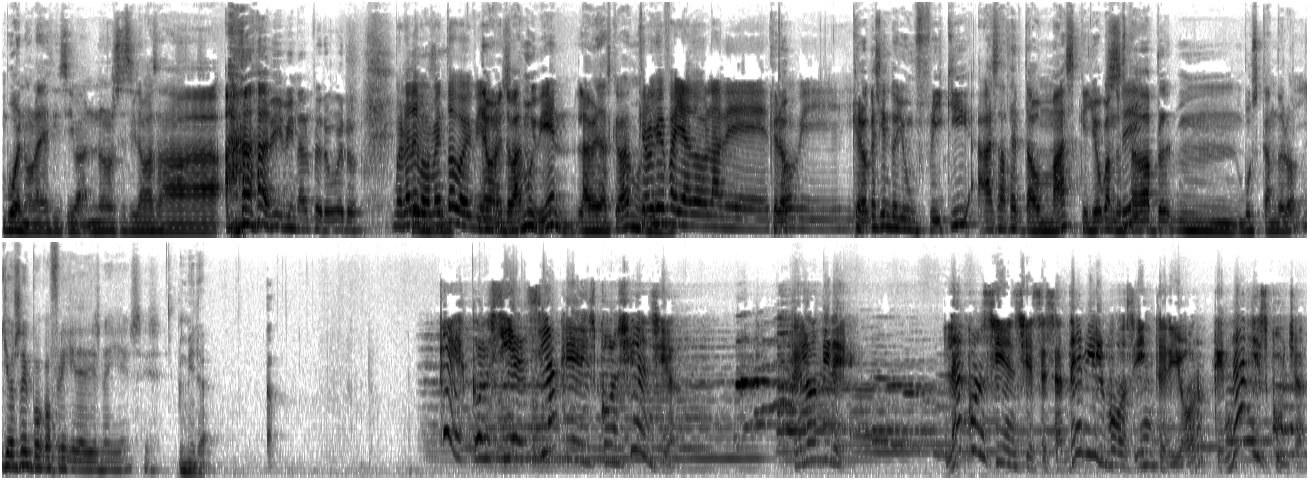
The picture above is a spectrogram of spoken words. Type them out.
Bueno, la decisiva. No sé si la vas a, a adivinar, pero bueno. Bueno, de Pero momento voy bien, De momento vas muy bien. La verdad es que vas muy Creo que bien. he fallado la de Creo, Toby. creo que siendo yo un friki, has acertado más que yo cuando ¿Sí? estaba mm, buscándolo. Yo soy poco friki de Disney, ¿eh? Sí, sí. Mira. ¿Qué es conciencia? ¿Qué es conciencia? Te lo diré. La conciencia es esa débil voz interior que nadie escucha.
